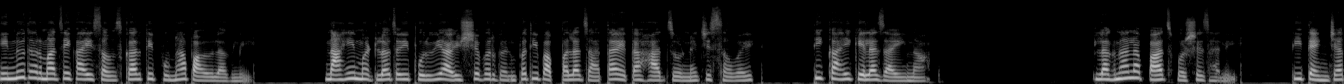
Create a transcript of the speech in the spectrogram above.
हिंदू धर्माचे काही संस्कार ती पुन्हा पाळू लागली. नाही म्हटलं तरी पूर्वी आयुष्यभर गणपती बाप्पाला जाता येता हात जोडण्याची सवय ती काही केल्या जाईना. लग्नाला पाच वर्षे झाली. ती त्यांच्यात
